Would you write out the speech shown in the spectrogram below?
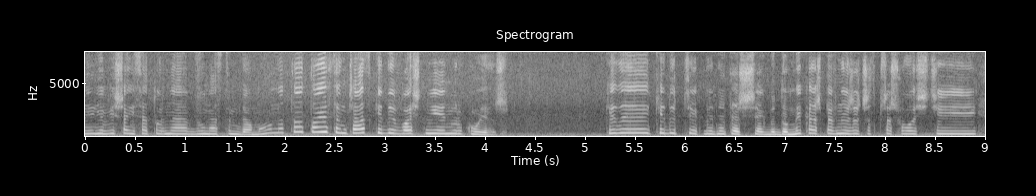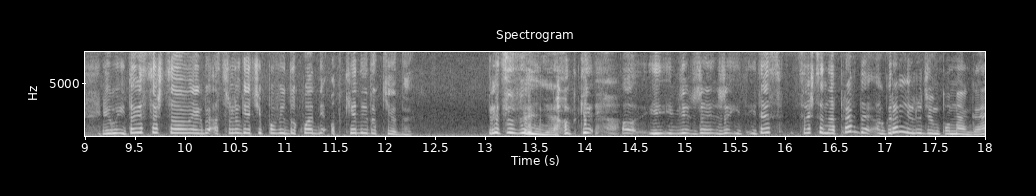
Jowisza i Saturna w 12 domu, no to to jest ten czas, kiedy właśnie nurkujesz. Kiedy, kiedy jakby no też jakby domykasz pewne rzeczy z przeszłości. I to jest coś, co jakby astrologia Ci powie dokładnie od kiedy do kiedy precyzyjnie. I, że, że, I to jest coś, co naprawdę ogromnie ludziom pomaga.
